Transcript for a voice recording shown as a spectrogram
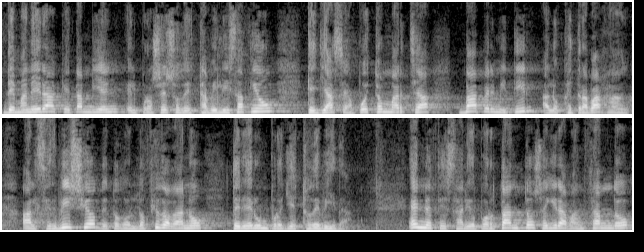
de manera que también el proceso de estabilización que ya se ha puesto en marcha va a permitir a los que trabajan al servicio de todos los ciudadanos tener un proyecto de vida. Es necesario, por tanto, seguir avanzando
